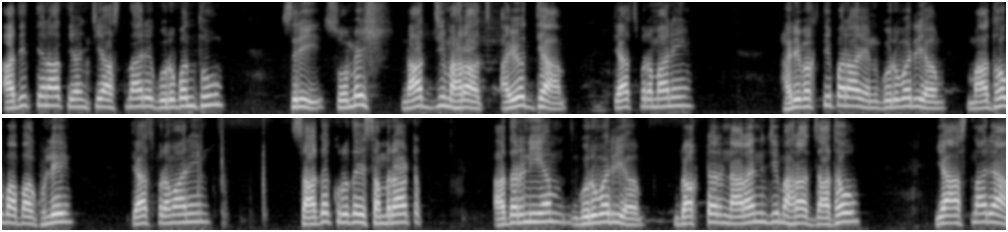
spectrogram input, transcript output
आदित्यनाथ यांचे असणारे गुरुबंधू श्री सोमेश नाथजी महाराज अयोध्या. त्याचप्रमाणे हरिभक्तीपरायण गुरुवर्य माधवबाबा घुले. त्याचप्रमाणे साधक हृदय सम्राट आदरणीय गुरुवर्य डॉक्टर नारायणजी महाराज जाधव या असणाऱ्या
